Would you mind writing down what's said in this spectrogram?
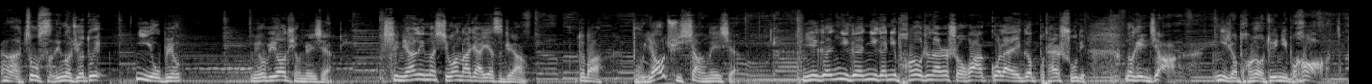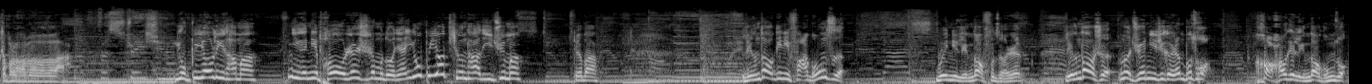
啊，走私的我绝对，你有病，没有必要听这些。新年里我希望大家也是这样，对吧？不要去想那些，你跟你跟你跟你朋友正在这说话，过来一个不太熟的，我跟你讲，你这朋友对你不好，巴拉巴拉巴拉，有必要理他吗？你跟你朋友认识这么多年，有必要听他的一句吗？对吧？领导给你发工资，为你领导负责任。领导说，我觉得你这个人不错，好好给领导工作。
